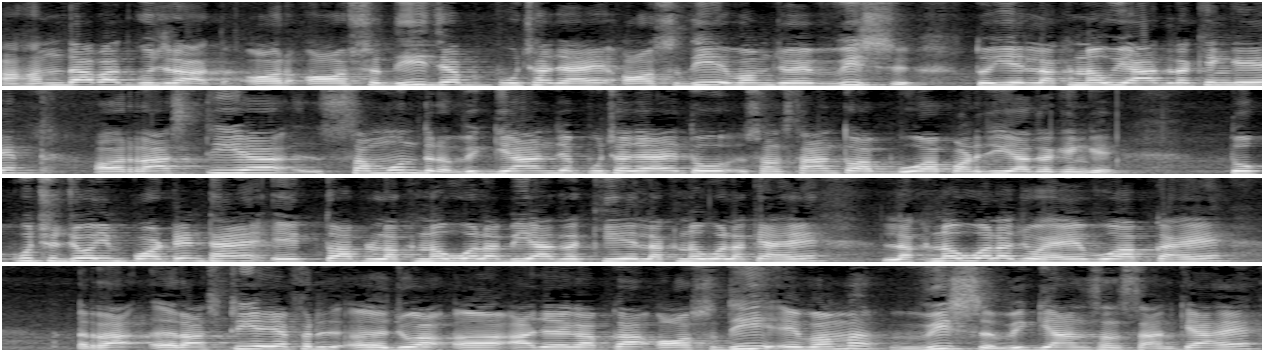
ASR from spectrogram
अहमदाबाद, गुजरात। और औषधि जब पूछा जाए, औषधि एवं जो है विश्व तो ये लखनऊ याद रखेंगे। और राष्ट्रीय समुद्र विज्ञान जब पूछा जाए तो संस्थान तो आप गोवा पणजी याद रखेंगे। तो कुछ जो इम्पोर्टेंट है, एक तो आप लखनऊ वाला भी याद रखिए। लखनऊ वाला क्या है? लखनऊ वाला जो है, वो आपका है रा, राष्ट्रीय या फिर जो आ आ जाएगा आपका औषधि एवं विश्व विज्ञान संस्थान। क्या है?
